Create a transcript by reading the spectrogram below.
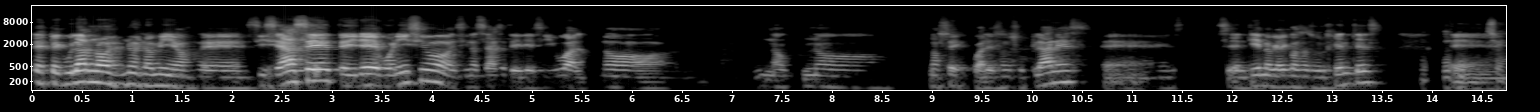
Especular no es, no es lo mío. Eh, si se hace, te diré buenísimo, y si no se hace, te diré es igual. No, no, no, no sé cuáles son sus planes. Eh, entiendo que hay cosas urgentes. Sí.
